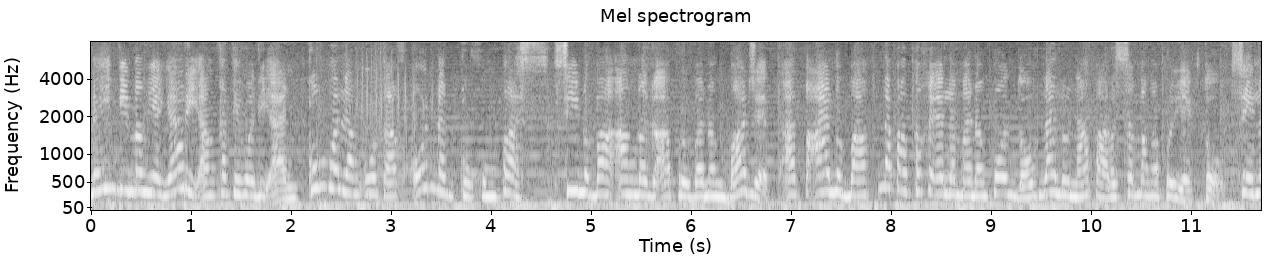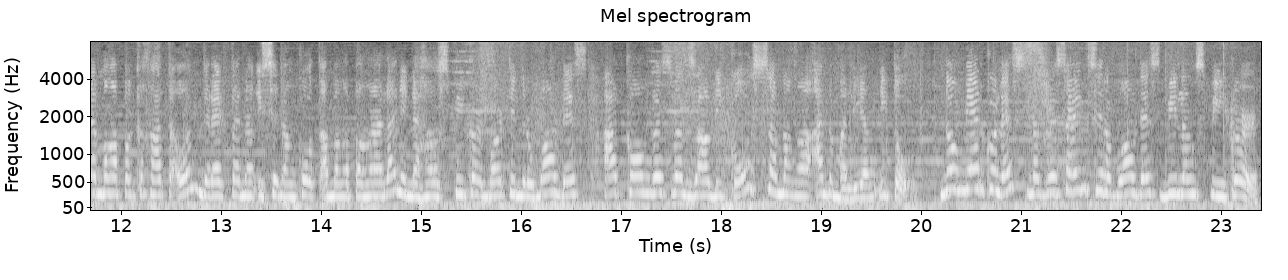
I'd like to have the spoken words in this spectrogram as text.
na hindi mangyayari ang katiwalian kung walang utak o nagkukumpas. Sino ba ang nag-aaproba ng budget at paano ba napapakialaman ng pondo lalo na para sa mga proyekto? Sa ilang mga pagkakataon, direkta ng isinangkot ang mga pangalan ni na House Speaker Martin Romualdez at Congressman Zaldico sa mga anomalyang ito. Noong Miyerkules, nag-resign si Romualdez bilang Speaker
